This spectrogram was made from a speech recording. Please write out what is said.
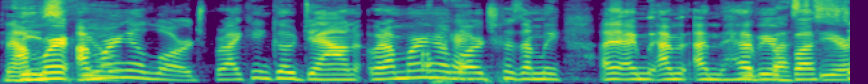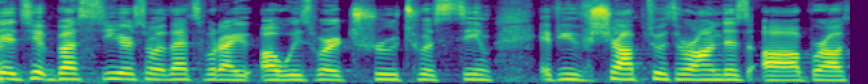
And I'm, wearing, I'm wearing a large, but I can go down. But I'm wearing okay. a large because I'm, I'm, I'm, I'm heavier, bustier? busted, bustier. So that's what I always wear, true to a seam. If you've shopped with Rhonda's ah bras,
